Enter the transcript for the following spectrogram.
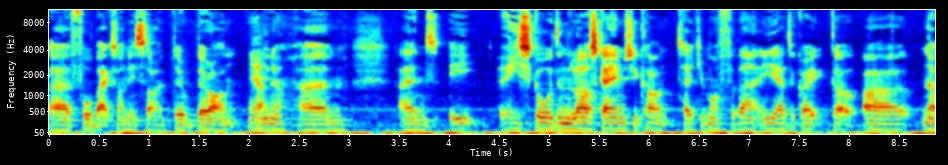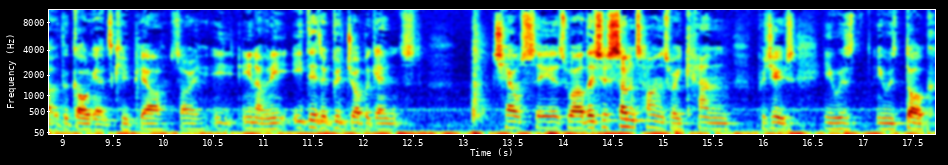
uh, fullbacks on his side. There, there aren't. Yeah. You know, um, and he he scored in the last games. You can't take him off for that. He had a great goal. Uh, no, the goal against QPR. Sorry, he, you know, and he, he did a good job against Chelsea as well. There's just some times where he can produce. He was he was dog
